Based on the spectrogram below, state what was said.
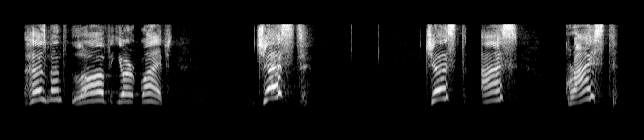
"Husband, love your wives." Just just as Christ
